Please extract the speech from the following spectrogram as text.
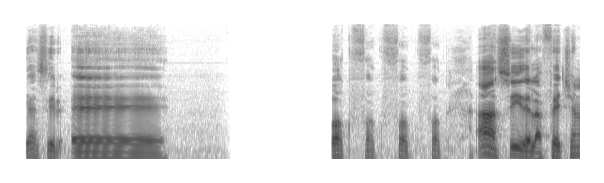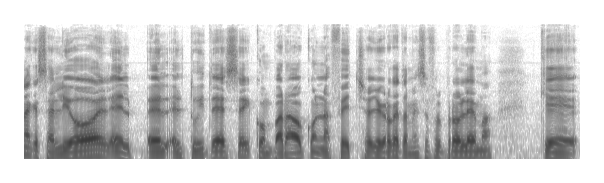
¿Qué decir? Eh. Fuck, fuck, fuck, fuck. Ah, sí, de la fecha en la que salió el, el, el, el tweet ese comparado con la fecha. Yo creo que también ese fue el problema. Que,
